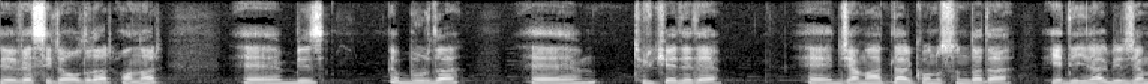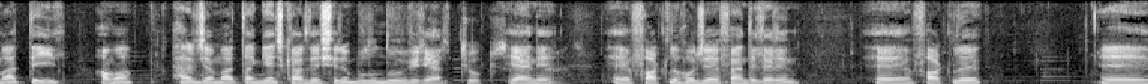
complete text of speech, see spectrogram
e, vesile oldular onlar. E, biz burada e, Türkiye'de de e, cemaatler konusunda da Yedi Hilal bir cemaat değil ama her cemaatten genç kardeşlerin bulunduğu bir yer. Çok güzel. Yani evet. e, farklı hoca efendilerin, e, farklı e,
